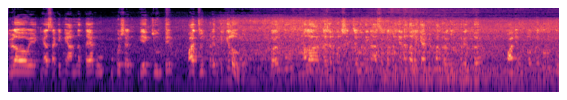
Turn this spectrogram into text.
मिळावे यासाठी मी अन्नत्याग उ- उपोषण एक जून ते पाच जूनपर्यंत केलं होतं. परंतु मला नगर परिषदच्या वतीनं असं पत्र देण्यात आलं की आम्ही पंधरा जूनपर्यंत पाणी उपलब्ध करून देऊ.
